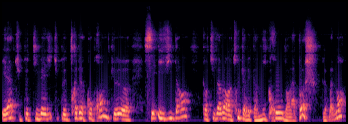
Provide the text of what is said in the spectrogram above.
Et là, tu peux, tu peux très bien comprendre que euh, c'est évident quand tu vas avoir un truc avec un micro dans la poche, globalement,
